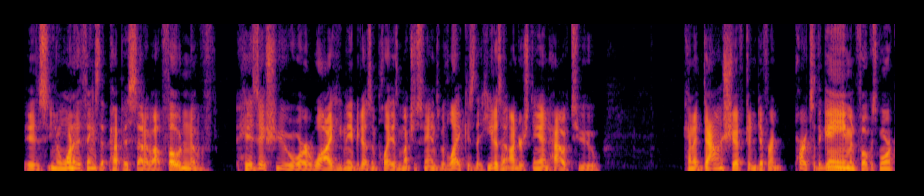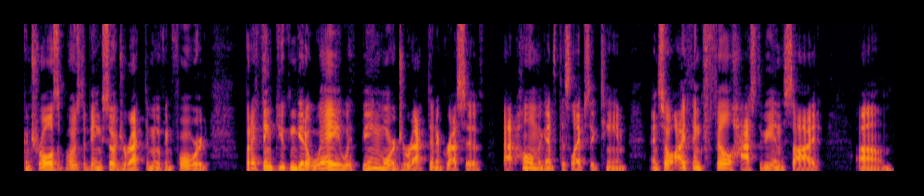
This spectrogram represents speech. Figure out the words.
is you know one of the things that Pep has said about Foden of his issue or why he maybe doesn't play as much as fans would like is that he doesn't understand how to kind of downshift in different parts of the game and focus more on control as opposed to being so direct and moving forward. But I think you can get away with being more direct and aggressive at home against this Leipzig team. And so I think Phil has to be in the side. Um,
